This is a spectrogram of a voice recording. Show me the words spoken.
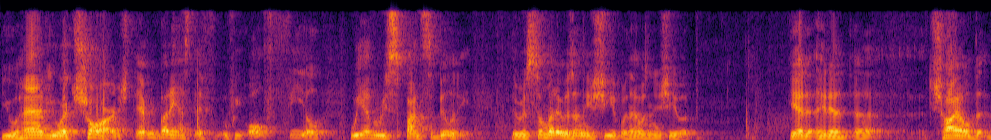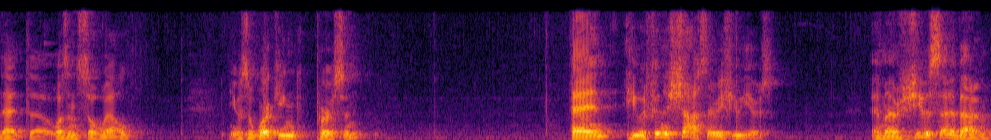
You have, you are charged. Everybody has to, if, if we all feel we have a responsibility. There was somebody who was on yeshiva, when I was in yeshiva, he had, he had a, a child that, that uh, wasn't so well. He was a working person, and he would finish Shas every few years. And my Rosh Yeshiva said about him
